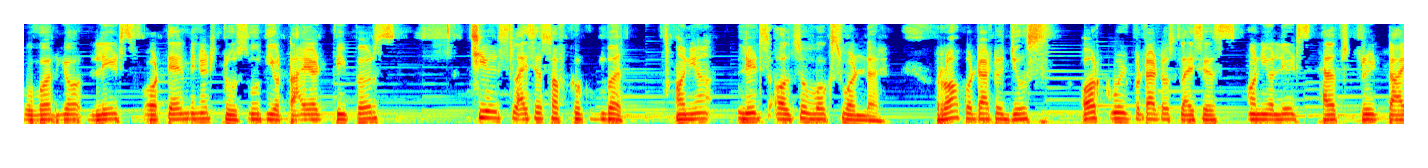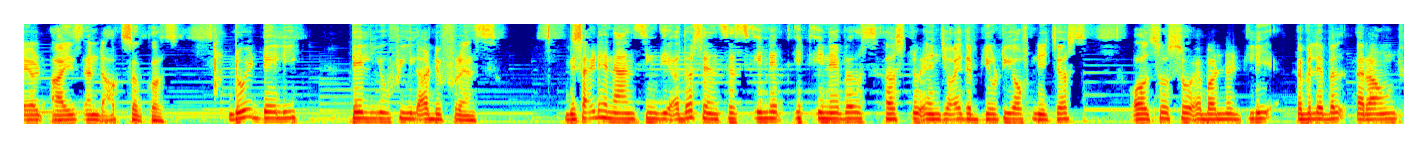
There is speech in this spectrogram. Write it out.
over your lids for 10 minutes to soothe your tired peppers. Chilled slices of cucumber on your lids also works wonder. Raw potato juice or cooled potato slices on your lids helps treat tired eyes and dark circles. Do it daily till you feel a difference. Besides enhancing the other senses in it, it enables us to enjoy the beauty of nature also so abundantly available around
